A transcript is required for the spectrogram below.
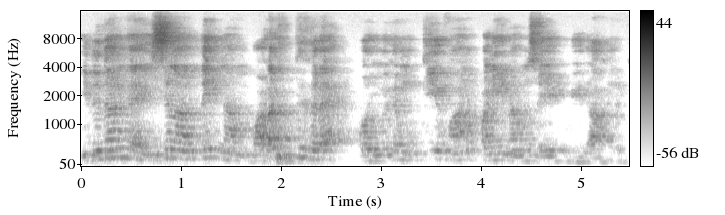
இதுதாங்க இஸ்லாத்தை நாம் வளர்த்துகிற ஒரு மிக முக்கியமான பணியை நாம் செய்யக்கூடியதாக இருக்கிறது.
